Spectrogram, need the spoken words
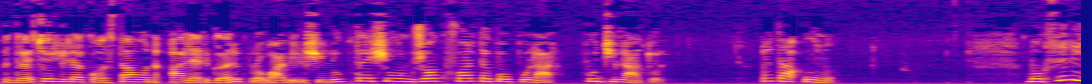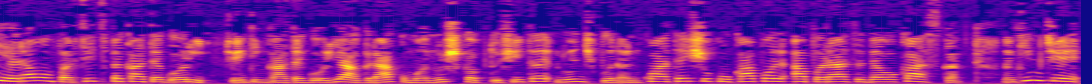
Întrecerile constau în alergări, probabil și lupte, și un joc foarte popular, pugilatul. Nota 1 Boxerii erau împărțiți pe categorii, cei din categoria grea cu mănuși căptușite, lungi până în coate și cu capul apărat de o cască, în timp ce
